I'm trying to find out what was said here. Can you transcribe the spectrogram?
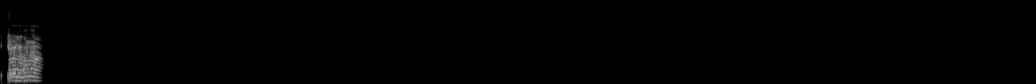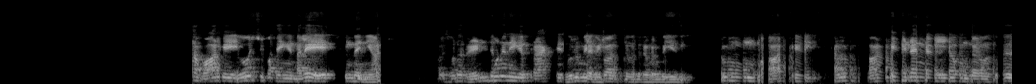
கேவலமான வாழ்க்கையை யோசிச்சு பாத்தீங்கன்னாலே இந்த ஞானம் ரெண்டு மணி நீங்க பிராக்டிஸ் உரிமையில விசுவாசத்துக்கு ரொம்ப ஈஸி வாழ்க்கை பல இடங்கள்ல உங்க வந்து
